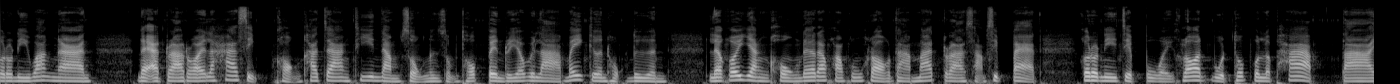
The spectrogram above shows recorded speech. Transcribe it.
กรณีว่างงาน ในอัตราร้อยละ 50 ของค่าจ้างที่นำส่งเงินสมทบเป็นระยะเวลาไม่เกิน 6 เดือน แล้วก็ยังคงได้รับความคุ้มครองตามมาตรา 38 กรณีเจ็บป่วย คลอดบุตรทบพลภาพ ตาย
